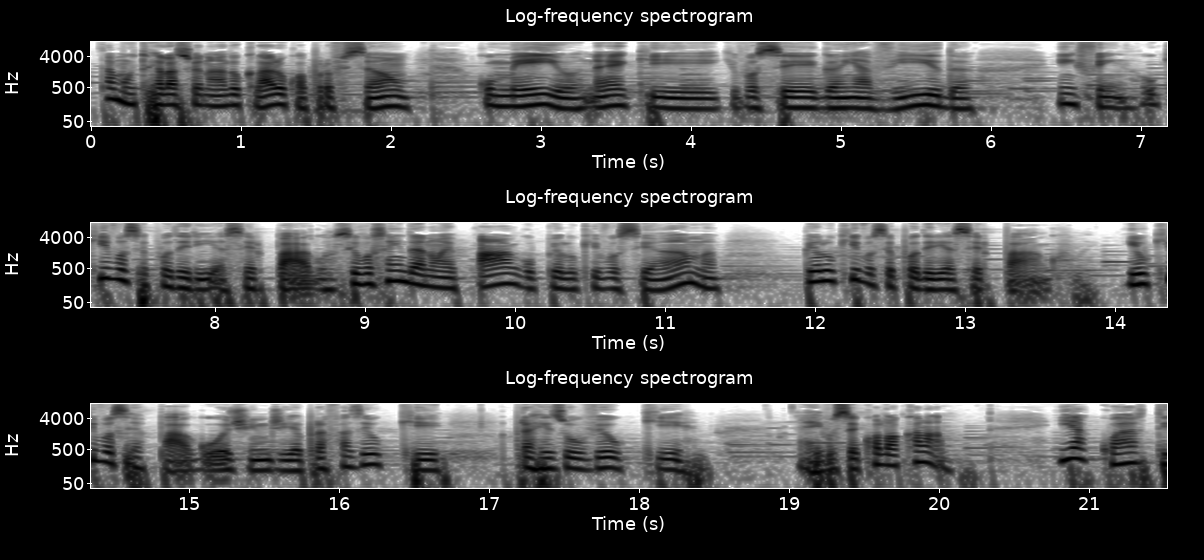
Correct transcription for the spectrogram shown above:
Está muito relacionado, claro, com a profissão, com o meio né, que, que você ganha a vida. Enfim, o que você poderia ser pago? Se você ainda não é pago pelo que você ama, pelo que você poderia ser pago? E o que você é pago hoje em dia? Para fazer o quê? Para resolver o quê? Aí você coloca lá. E a quarta,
